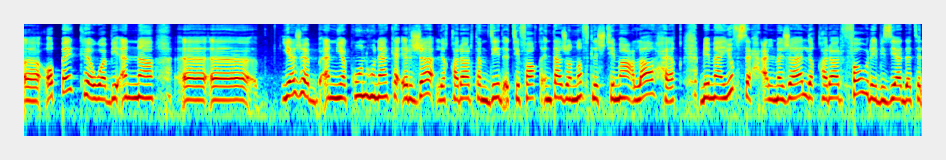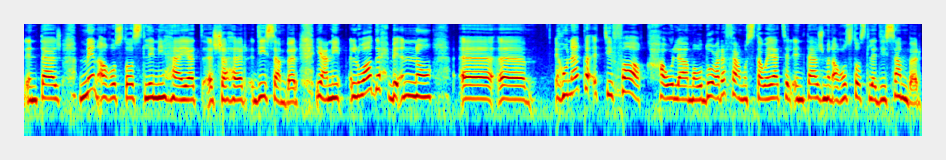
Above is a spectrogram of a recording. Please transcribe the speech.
أوبك وبأن أن آه، آه، يجب أن يكون هناك إرجاء لقرار تمديد اتفاق إنتاج النفط لاجتماع لاحق بما يفسح المجال لقرار فوري بزيادة الإنتاج من أغسطس لنهاية شهر ديسمبر. يعني الواضح بأنه آه، هناك اتفاق حول موضوع رفع مستويات الإنتاج من أغسطس لديسمبر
